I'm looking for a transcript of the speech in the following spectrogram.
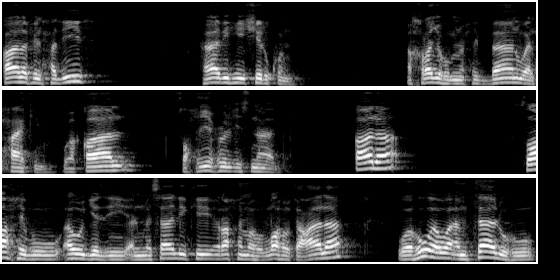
قال في الحديث هذه شرك. أخرجه ابن حبان والحاكم. وقال صحيح الإسناد. قال صاحب أوجز المسالك رحمه الله تعالى وهو وأمثاله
